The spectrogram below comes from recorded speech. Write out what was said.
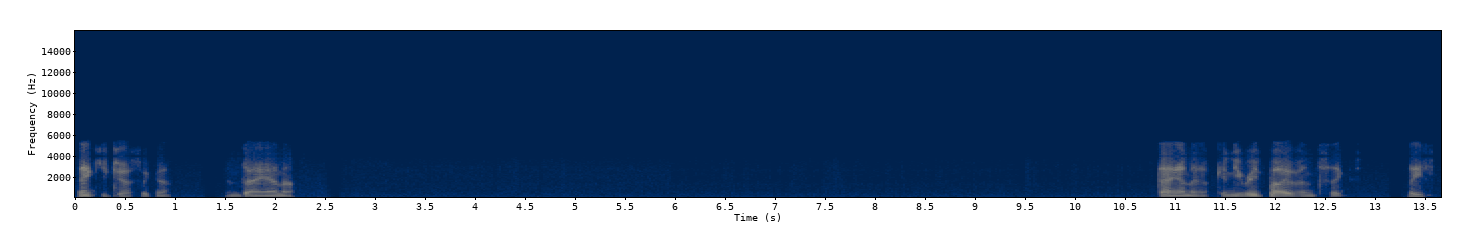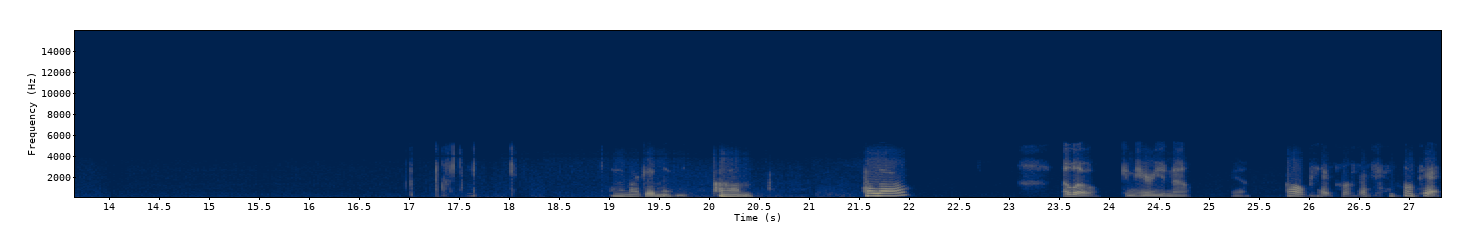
Thank you, Jessica. And Diana. Diana, can you read five and six, please? Oh my goodness. Um, hello. Hello. Can hear you now. Yeah. Okay, perfect. Okay.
